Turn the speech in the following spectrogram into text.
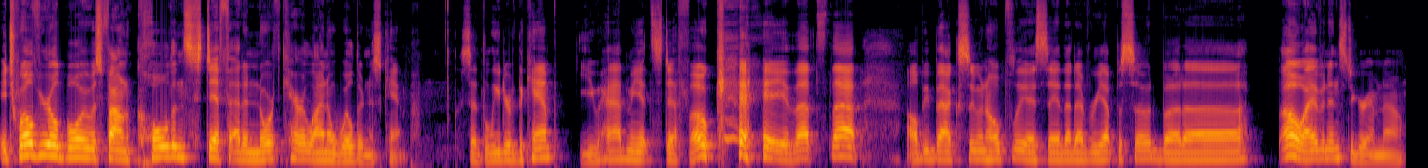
a 12 year old boy was found cold and stiff at a North Carolina wilderness camp. Said the leader of the camp, You had me at stiff. Okay, that's that. I'll be back soon, hopefully. I say that every episode, but uh oh, I have an Instagram now.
